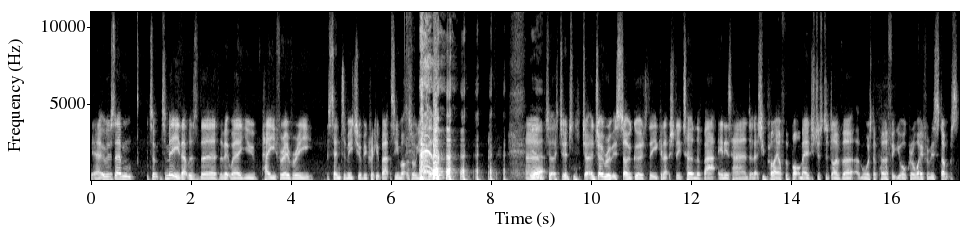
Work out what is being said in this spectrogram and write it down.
Yeah, it was. Um, to to me, that was the the bit where you pay for every centimetre of your cricket bat, so you might as well use it. um, yeah. Joe, Joe, Joe Root is so good that he can actually turn the bat in his hand and actually play off the bottom edge just to divert almost a perfect Yorker away from his stumps.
